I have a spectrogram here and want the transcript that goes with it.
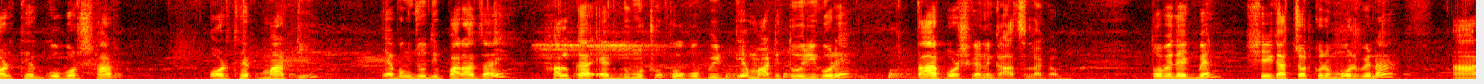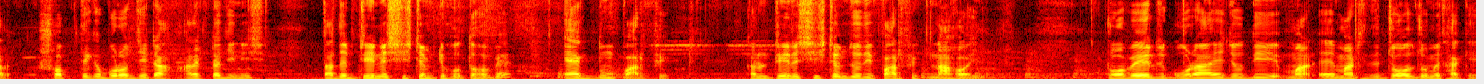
অর্ধেক গোবর সার, অর্ধেক মাটি, এবং যদি পারা যায়, হালকা এক দু মুঠো কোকোপিট দিয়ে মাটি তৈরি করে, তারপর সেখানে গাছ লাগাবো। তবে দেখবেন, সেই গাছ চট করে মরবে না আর সব থেকে বড় যেটা আরেকটা জিনিস, তাদের ড্রেনেজ সিস্টেমটি হতে হবে একদম পারফেক্ট কারণ ড্রেনেজ সিস্টেম যদি পারফেক্ট না হয়, টবের গোড়ায় যদি মাটিতে জল জমে থাকে,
